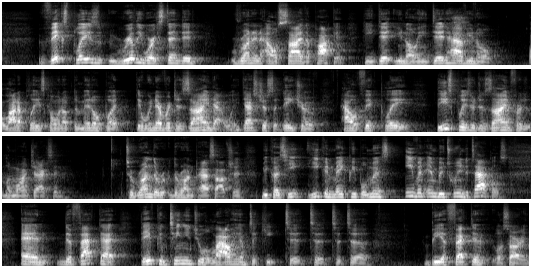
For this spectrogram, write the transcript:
Vick's plays really were extended running outside the pocket. He did, you know, he did have, you know, a lot of plays going up the middle, but they were never designed that way. That's just the nature of how Vick played. These plays are designed for Lamar Jackson to run the, the run pass option because he, he can make people miss even in between the tackles. And the fact that they've continued to allow him to keep to to to, to be effective or sorry,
